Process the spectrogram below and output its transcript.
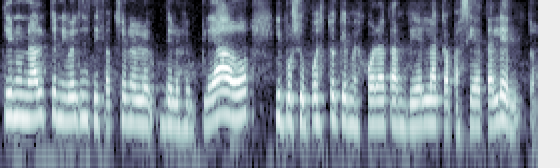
tiene un alto nivel de satisfacción de los empleados y por supuesto que mejora también la capacidad de talento.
